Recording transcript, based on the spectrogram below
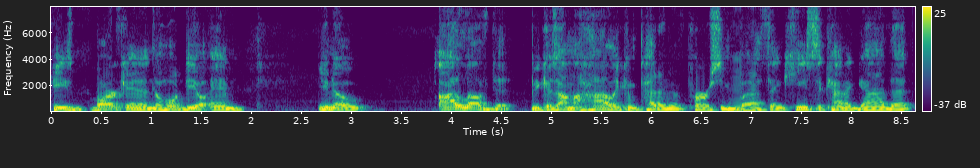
he's barking and the whole deal. And, you know, I loved it because I'm a highly competitive person, but mm-hmm. I think he's the kind of guy that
